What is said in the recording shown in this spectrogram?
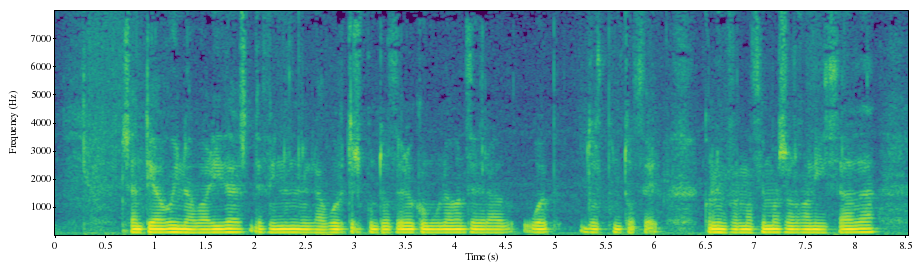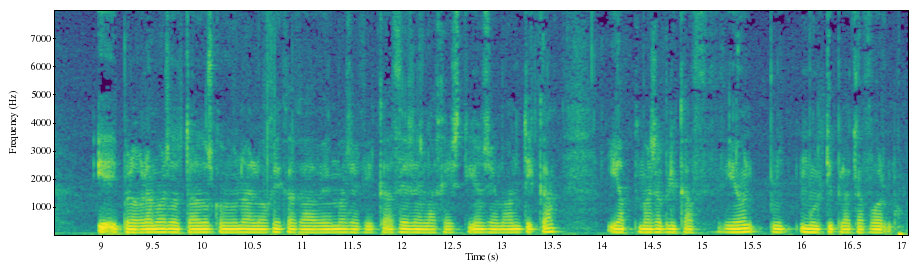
Santiago y Navaridas definen la Web 3.0 como un avance de la Web 2.0, con la información más organizada y programas dotados con una lógica cada vez más eficaces en la gestión semántica y más aplicación multiplataforma.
